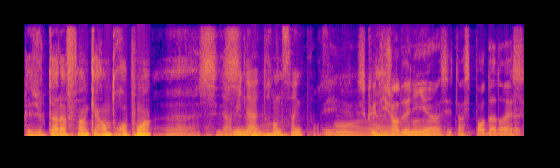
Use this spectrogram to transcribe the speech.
résultat à la fin, 43 points. Euh, On termine à où- 35%. Et ce euh, que dit Jean-Denis, hein, c'est un sport d'adresse.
